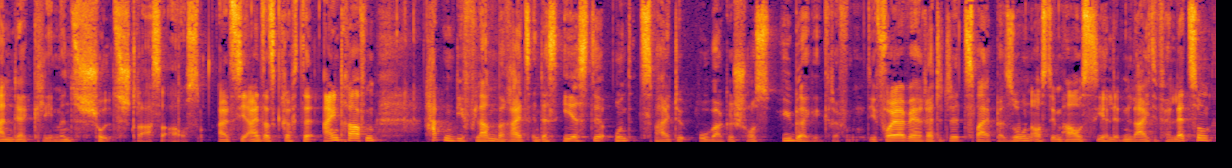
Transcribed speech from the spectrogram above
an der Clemens-Schulz-Straße aus. Als die Einsatzkräfte eintrafen, hatten die Flammen bereits in das erste und zweite Obergeschoss übergegriffen. Die Feuerwehr rettete zwei Personen aus dem Haus, sie erlitten leichte Verletzungen,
